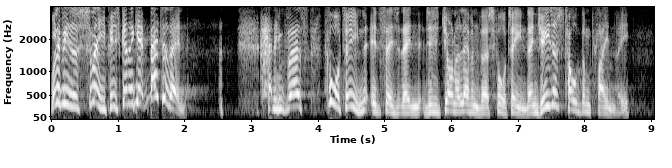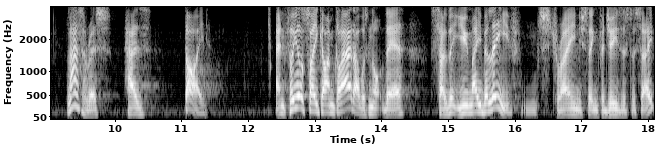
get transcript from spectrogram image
Well, if he's asleep, he's going to get better then. And in verse 14, it says, then, this is John 11, verse 14, then Jesus told them plainly, Lazarus has died. And for your sake, I'm glad I was not there so that you may believe. Strange thing for Jesus to say.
